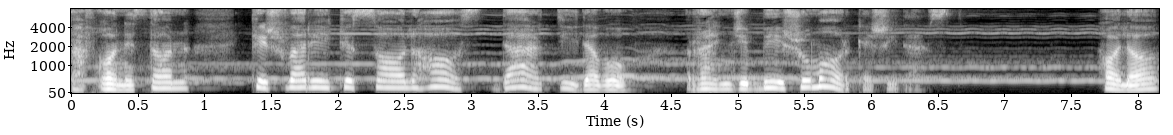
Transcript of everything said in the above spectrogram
افغانستان کشوری که سالهاست درد دیده و رنج بیشمار کشیده است. حالا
